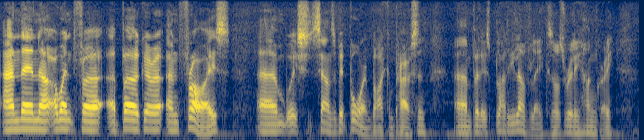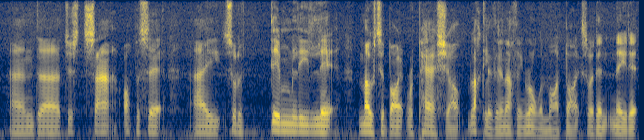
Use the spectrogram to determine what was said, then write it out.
And then uh, I went for a burger and fries, um, which sounds a bit boring by comparison. Um, but it's bloody lovely because I was really hungry and uh, just sat opposite a sort of dimly lit motorbike repair shop. Luckily, there's nothing wrong with my bike, so I didn't need it.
